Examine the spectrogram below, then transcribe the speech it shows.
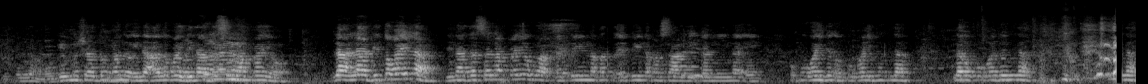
Ito lang, huwag kayo masyadong ano, inaano kayo, dinadasal lang kayo. La, la, dito kayo la. Dinadasal lang kayo ba? Ito yung, naka, ito yung nakasali kanina eh. Upo kayo dun, upo kayo dun la. La, upo ka dun la. La.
